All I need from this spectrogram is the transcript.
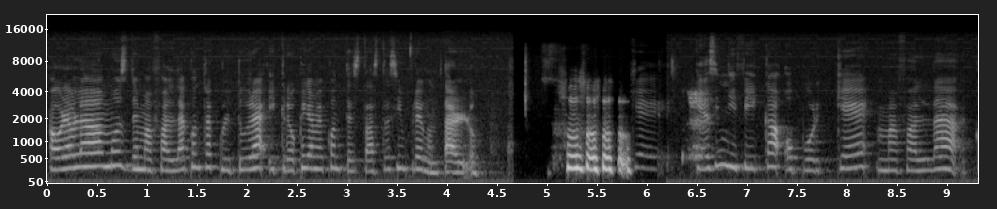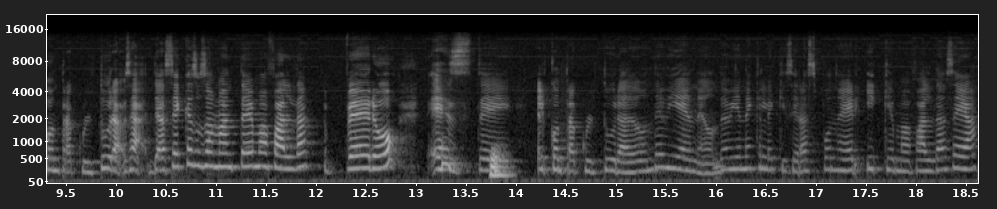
Ahora hablábamos de Mafalda contra cultura y creo que ya me contestaste sin preguntarlo. ¿Qué, ¿Qué, significa o por qué Mafalda contracultura? O sea, ya sé que sos amante de Mafalda, pero este, el contracultura, ¿de dónde viene? ¿Dónde viene que le quisieras poner y que Mafalda sea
